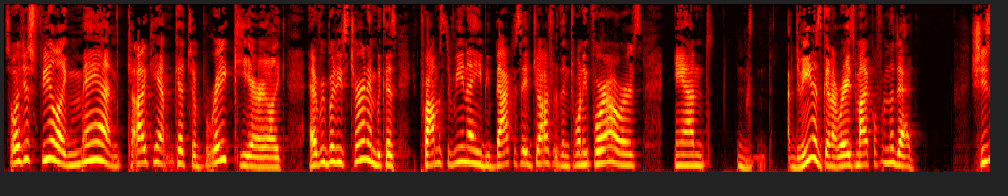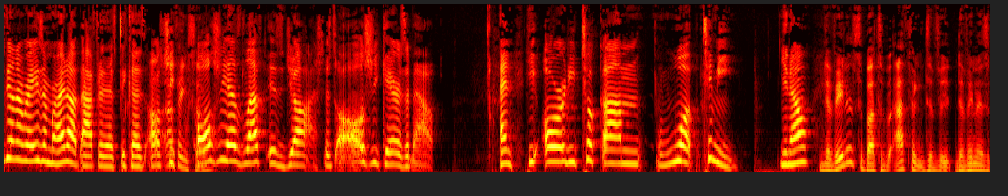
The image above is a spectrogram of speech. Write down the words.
So I just feel like, man, I can't catch a break here. Like everybody's turning because he promised Davina he'd be back to save Josh within 24 hours, and Davina's gonna raise Mikael from the dead. She's gonna raise him right up after this because all she so. all she has left is Josh. That's all she cares about. And he already took um what Timmy, you know? Davina's about to. I think Dav- Davina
